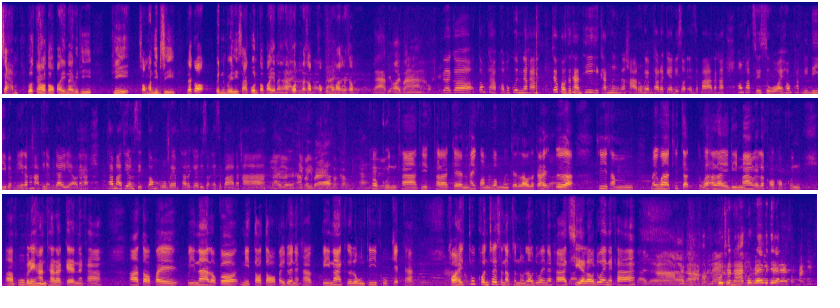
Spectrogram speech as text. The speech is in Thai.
2023 เพื่อก้าวต่อไปในเวทีที่ 2024 และก็เป็นเวทีสากลต่อไปในอนาคตนะครับ ขอบคุณมากๆเลยครับ ได้พี่อ้อยบ้างขอบคุณเกยก็ต้องกราบขอบพระคุณนะคะ เจ้าของสถานที่อีกครั้งหนึ่งนะคะ โรงแรมทาราแกนรีสอร์ทแอนด์สปานะคะ ห้องพักสวยๆ ห้องพักดีๆ แบบนี้นะคะหาที่ไหนไม่ได้อีกแล้วนะคะ ถ้ามาที่รังสิตต้องโรงแรมทาราแกนรีสอร์ทแอนด์สปานะคะ ได้เลยครับพี่บ้างค่ะขอบคุณค่ะที่ทาราแกนให้ความร่วมมือกับเรา แล้วก็ให้เอื้อที่ทำไม่ว่าที่จัดหรือว่าอะไรดีมากเลยแล้วขอขอบคุณอ่าผู้บริหารทาราแกนนะคะอ่า ต่อไปปีหน้าเราก็มีต่อต่อไปด้วยนะคะ ปีหน้าคือลงที่ภูเก็ตค่ะ ขอให้ทุกคนช่วยสนับสนุนเราด้วยนะคะ เชียร์เราด้วยนะคะ ได้เลยนะผู้ชนะคนแรกไปที่ไหน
